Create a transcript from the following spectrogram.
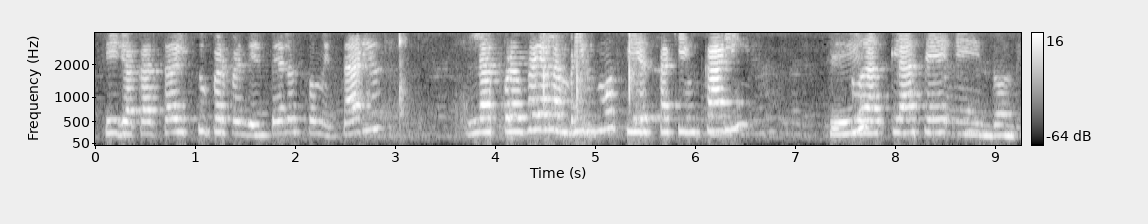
Sí, yo acá estoy súper pendiente de los comentarios. La profe de alambrismo sí está aquí en Cali. Sí. ¿Tú das clase en dónde?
